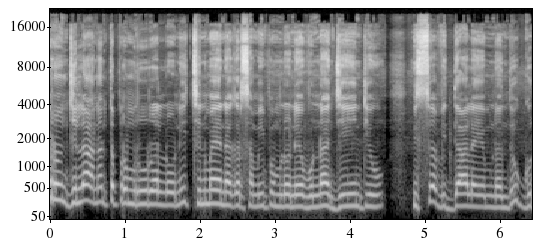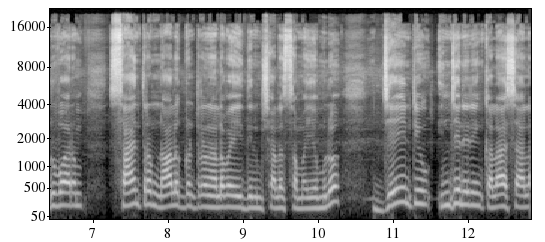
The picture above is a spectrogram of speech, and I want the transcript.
అనంతపురం జిల్లా అనంతపురం రూరల్లోని చిన్మయ నగర్ సమీపంలోనే ఉన్న జేఎన్టీయు విశ్వవిద్యాలయం నందు గురువారం సాయంత్రం నాలుగు గంటల నలభై ఐదు నిమిషాల సమయంలో జేఎన్టీయు ఇంజనీరింగ్ కళాశాల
